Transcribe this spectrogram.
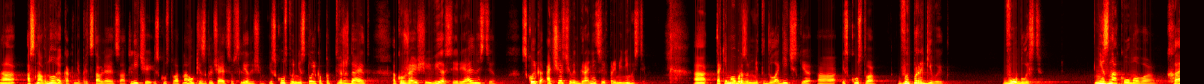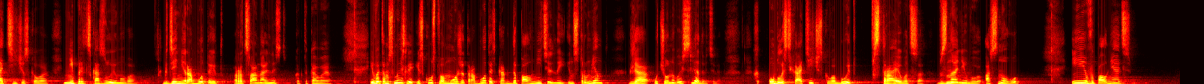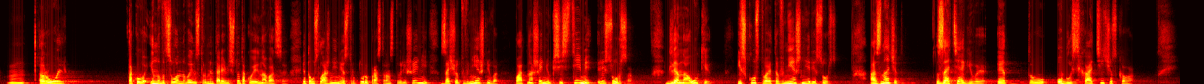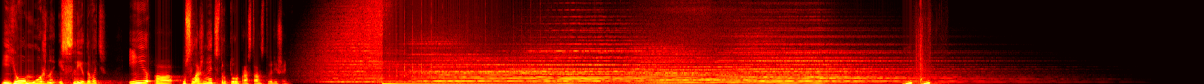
А, основное, как мне представляется, отличие искусства от науки заключается в следующем. Искусство не столько подтверждает окружающие версии реальности, сколько очерчивает границы их применимости. А, таким образом, методологически а, искусство выпрыгивает в область незнакомого, хаотического, непредсказуемого, где не работает рациональность как таковая. И в этом смысле искусство может работать как дополнительный инструмент для ученого-исследователя. Область хаотического будет встраиваться в знаниевую основу и выполнять роль такого инновационного инструментария. Ведь что такое инновация? Это усложнение структуры пространства решений за счет внешнего по отношению к системе ресурса. Для науки искусство – это внешний ресурс. А значит, затягивая эту область хаотического, ее можно исследовать и э, усложнять структуру пространства решений. Hum, hum.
